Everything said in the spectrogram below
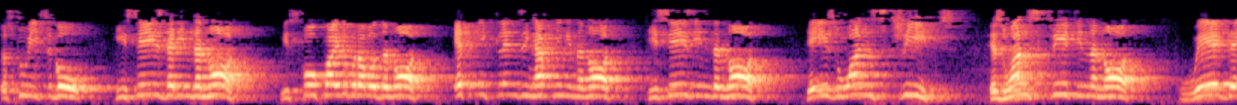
just two weeks ago, he says that in the north, we spoke quite a bit about the north, ethnic cleansing happening in the north. He says in the north, there is one street, there's one street in the north where the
